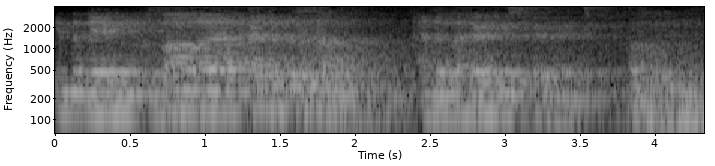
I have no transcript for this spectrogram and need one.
In the name of the Father, and of the Son, and of the Holy Spirit. Amen.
